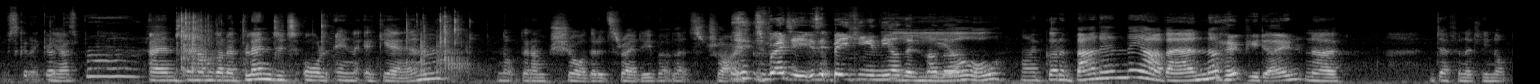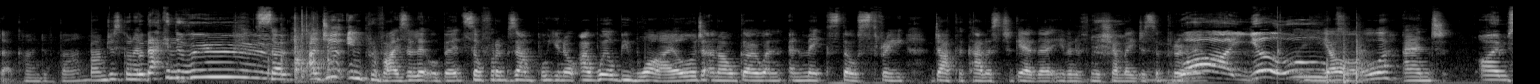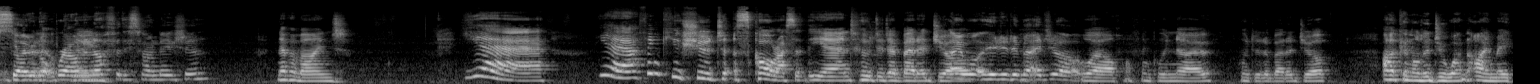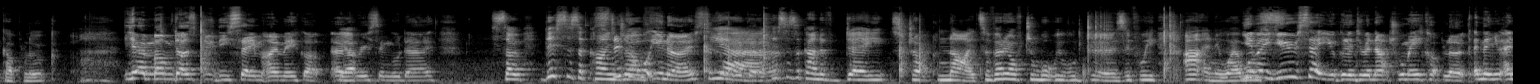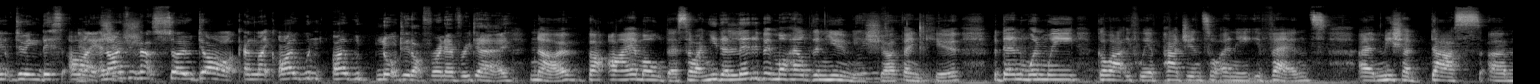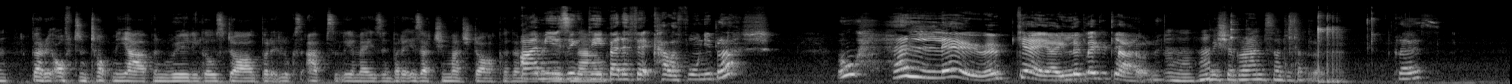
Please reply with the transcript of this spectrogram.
I'm just going to go Yeah. this brush. And then I'm going to blend it all in again. Not that I'm sure that it's ready, but let's try. It's ready. Is it baking in the oven, mother? Yo, I've got a bun in the oven. I hope you don't. No, definitely not that kind of bun. I'm just gonna. We're back in the room. So I do improvise a little bit. So for example, you know, I will be wild and I'll go and, and mix those three darker colours together, even if Misha may disapprove. Why, yo? Yo, and I'm so Give it a not brown clean. enough for this foundation. never mind. Yeah, yeah, I think you should score us at the end. Who did a better job? Oh, what, who did a better job? Well, I think we know who did a better job. I can only do one eye makeup look. Yeah, mum does do the same eye makeup every Yep. single day. So this is a kind Stick of what you know. Stick with what you're yeah, this is a kind of day stroke night. So very often what we will do is if we are anywhere, Yeah, we'll but you say you're going to do a natural makeup look, and then you end up doing this eye, and I think that's so dark. And like, I wouldn't, I would not do that for an everyday. No, but I am older, so I need a little bit more help than you, Misha. Thank you. But then when we go out, if we have pageants or any events, uh, Misha does um, very often top me up and really goes dark, but it looks absolutely amazing. But it is actually much darker than I'm what it is using the Benefit California blush. Oh, hello. Okay, I look like a clown. Mhm. Misha Grimes, how does that look? Close.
